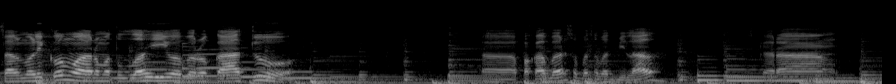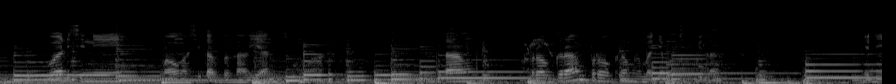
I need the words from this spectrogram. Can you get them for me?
Assalamualaikum warahmatullahi wabarakatuh. Eh, apa kabar sobat-sobat Bilal? Sekarang gua di sini mau ngasih tahu ke kalian semua tentang program-program remaja Masjid Bilal. Jadi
